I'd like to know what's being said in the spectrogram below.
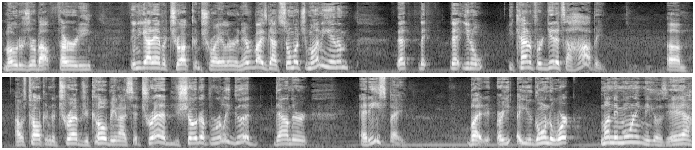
Motors are about 30. Then you got to have a truck and trailer, and everybody's got so much money in them that, that, that you know, you kind of forget it's a hobby. Um, I was talking to Treb Jacoby, and I said, Treb, you showed up really good down there at East Bay. But are you, are you going to work Monday morning? He goes, Yeah.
